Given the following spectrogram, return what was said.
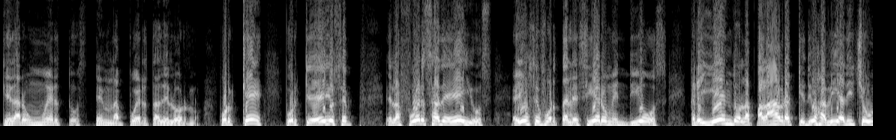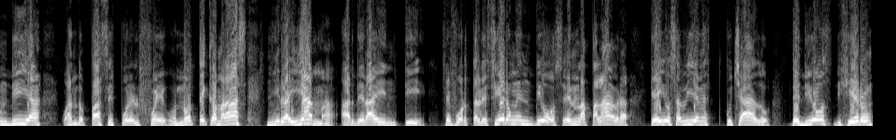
quedaron muertos en la puerta del horno. ¿Por qué? Porque ellos, se, la fuerza de ellos, ellos se fortalecieron en Dios, creyendo la palabra que Dios había dicho un día, cuando pases por el fuego, no te quemarás ni la llama arderá en ti. Se fortalecieron en Dios, en la palabra que ellos habían escuchado. De Dios dijeron,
